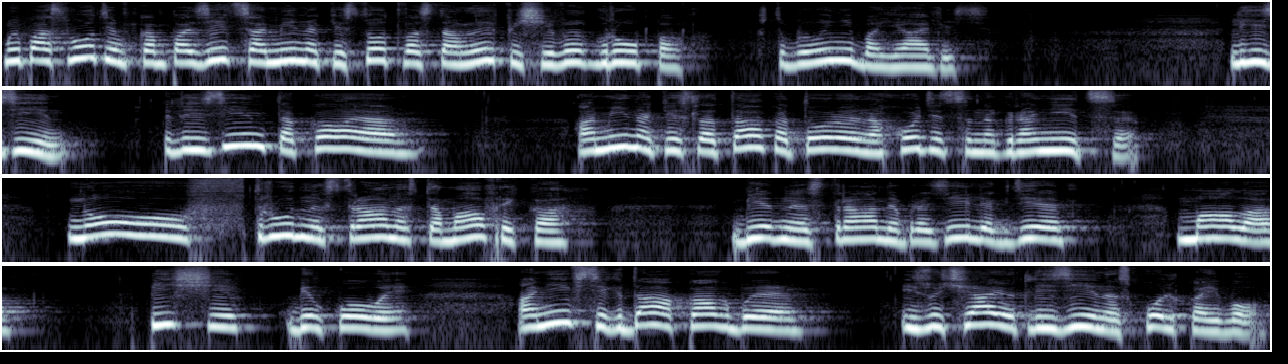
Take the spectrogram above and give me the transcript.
Мы посмотрим в композиции аминокислот в основных пищевых группах, чтобы вы не боялись. Лизин. Лизин такая аминокислота, которая находится на границе. Но в трудных странах, там Африка, бедные страны, Бразилия, где мало пищи белковой, они всегда как бы изучают лизина, сколько его.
